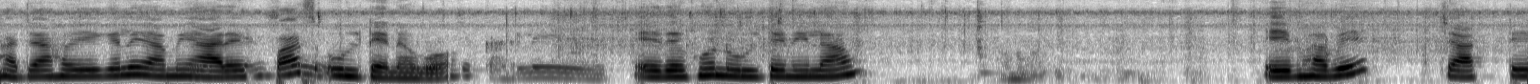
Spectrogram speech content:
ভাজা হয়ে গেলে আমি আরেক পাশ উল্টে নেব। এই দেখুন উল্টে নিলাম। এইভাবে চারটে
